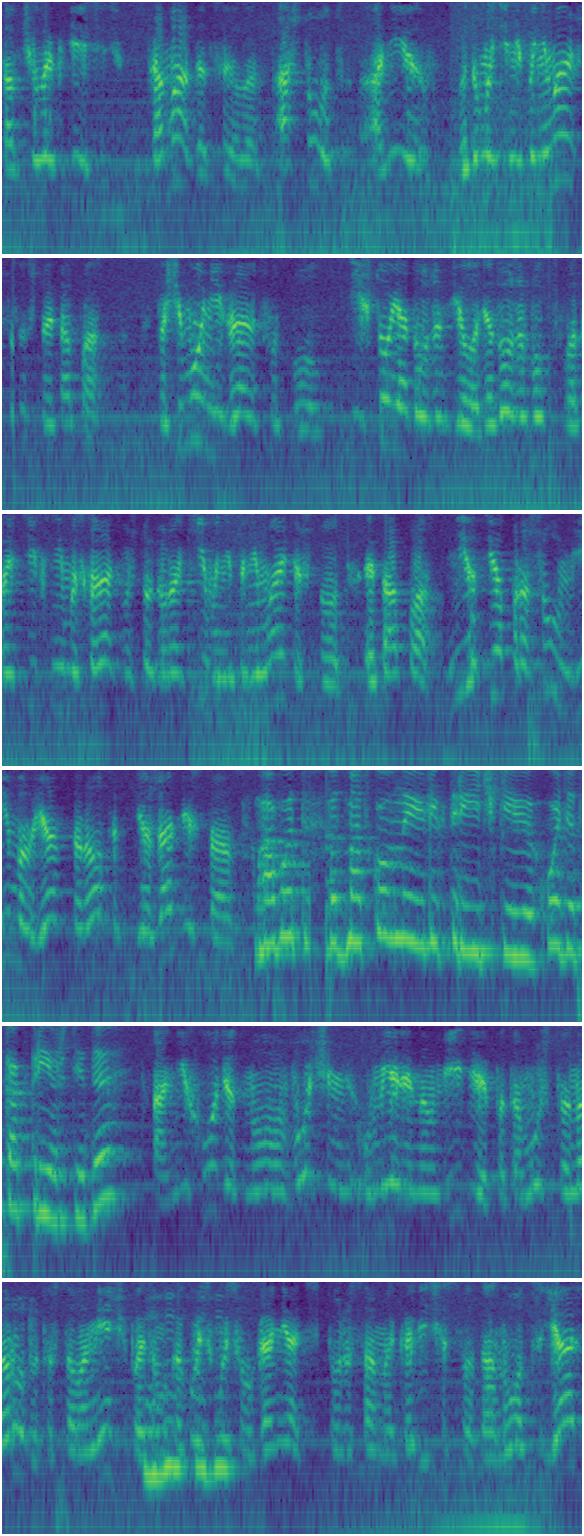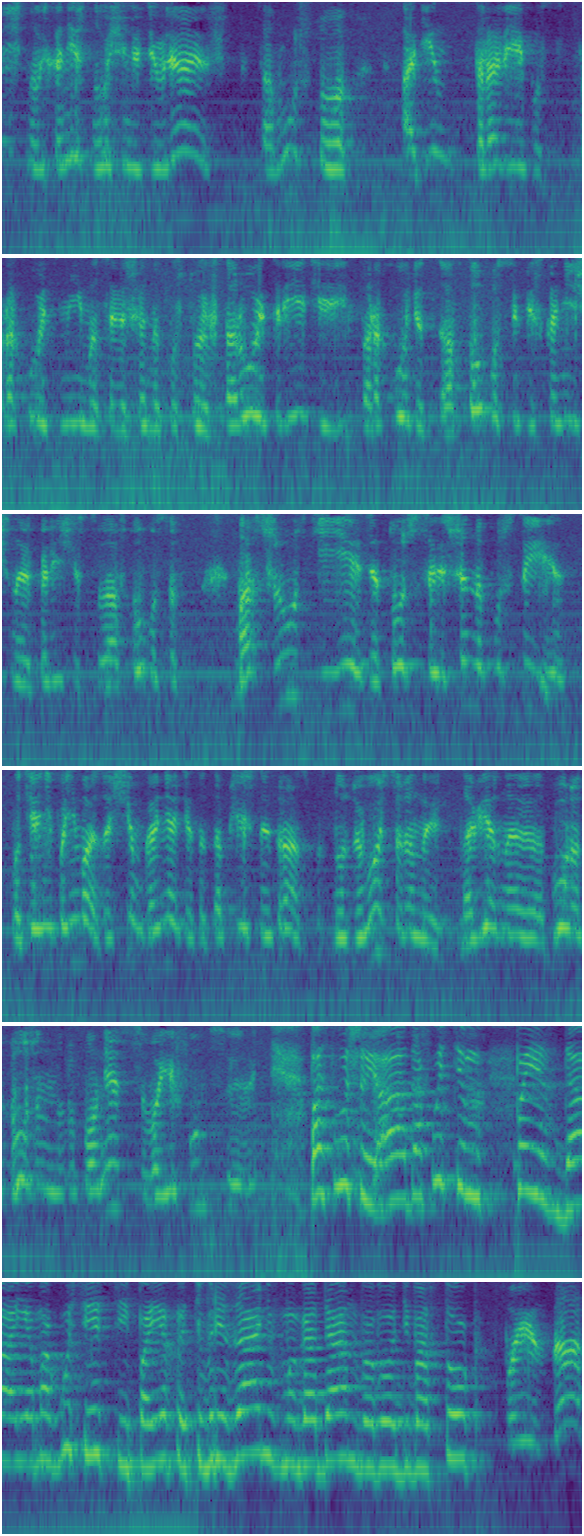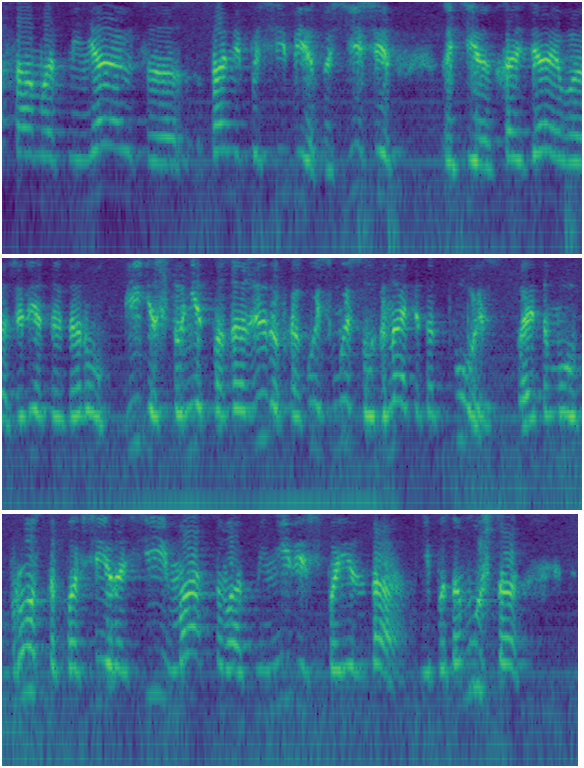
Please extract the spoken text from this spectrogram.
Там человек 10. Команда целая. А что вот они, вы думаете, не понимают, что, что это опасно? Почему они играют в футбол? И что я должен делать? Я должен был подойти к ним и сказать, вы что, дураки, вы не понимаете, что это опасно? Нет, я прошел мимо, я старался держать дистанцию. А вот подмосковные электрички ходят как прежде, да? Они ходят, но в очень умеренном виде, потому что народу-то стало меньше, поэтому mm-hmm. какой смысл гонять то же самое количество, да, но вот я лично, конечно, очень удивляюсь тому, что один троллейбус проходит мимо совершенно пустой, второй, третий, проходят автобусы, бесконечное количество автобусов, маршрутки ездят тоже совершенно пустые. Вот я не понимаю, зачем гонять этот общественный транспорт. Но с другой стороны, наверное, город должен выполнять свои функции. Послушай, а допустим, поезда, я могу сесть и поехать в Рязань, в Магадан, во Владивосток? Поезда самоотменяются сами по себе. То есть если эти хозяева железных дорог видят, что нет пассажиров, какой смысл гнать этот поезд? Поэтому просто по всей России массово отменились поезда. Не потому что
